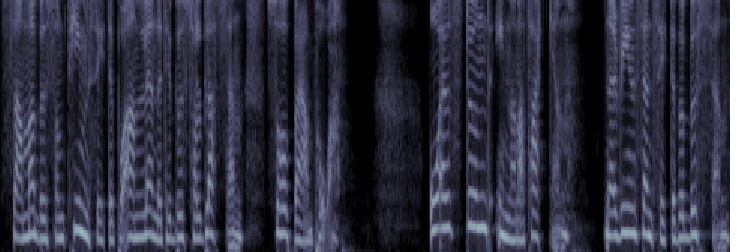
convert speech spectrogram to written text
samma buss som Tim sitter på, anländer till busshållplatsen så hoppar han på. Och en stund innan attacken, när Vincent sitter på bussen,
